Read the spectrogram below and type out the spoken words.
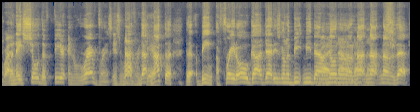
right. when they show the fear and reverence. It's not, reverence, not, yeah. not the, the being afraid, oh God, daddy's gonna beat me down. Right. No, no, no, nah, not, not none of that.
